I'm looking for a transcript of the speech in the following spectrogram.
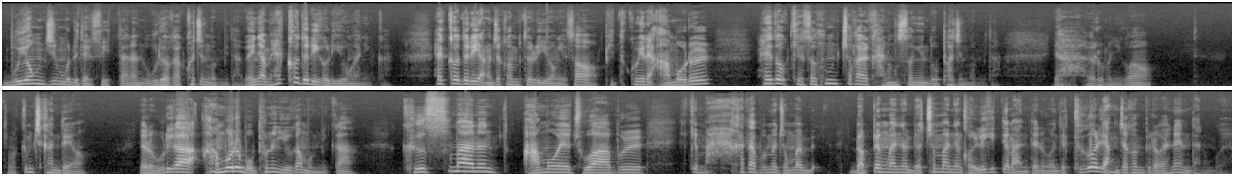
무용지물이 될 수 있다는 우려가 커진 겁니다. 왜냐하면 해커들이 이걸 이용하니까. 해커들이 양자 컴퓨터를 이용해서 비트코인의 암호를 해독해서 훔쳐갈 가능성이 높아진 겁니다. 야, 여러분 이거 정말 끔찍한데요. 여러분 우리가 암호를 못 푸는 이유가 뭡니까? 그 수많은 암호의 조합을 이렇게 막 하다 보면 정말 몇 백만 년, 몇 천만 년 걸리기 때문에 안 되는 건데 그걸 양자 컴퓨터가 해낸다는 거예요.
